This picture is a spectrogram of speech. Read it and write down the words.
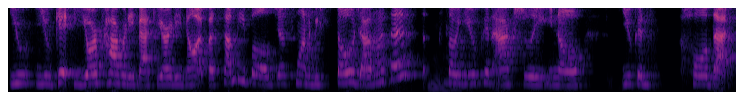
you you get your property back. You already know it. But some people just want to be so done with this, mm-hmm. so you can actually, you know, you can hold that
